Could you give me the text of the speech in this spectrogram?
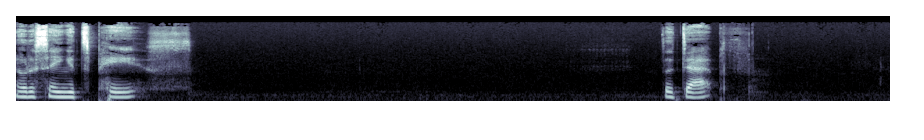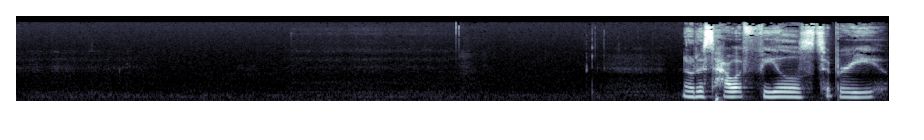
Noticing its pace, the depth. Notice how it feels to breathe.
